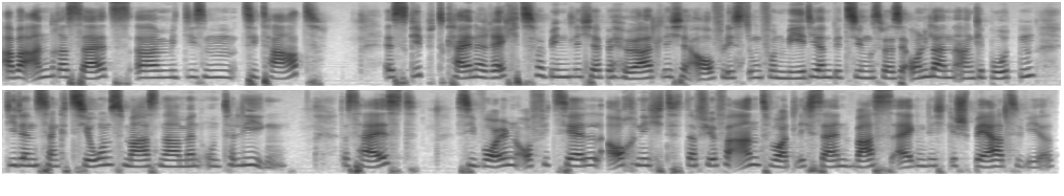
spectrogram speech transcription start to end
aber andererseits äh, mit diesem Zitat, es gibt keine rechtsverbindliche behördliche Auflistung von Medien bzw. Online-Angeboten, die den Sanktionsmaßnahmen unterliegen. Das heißt, sie wollen offiziell auch nicht dafür verantwortlich sein, was eigentlich gesperrt wird.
